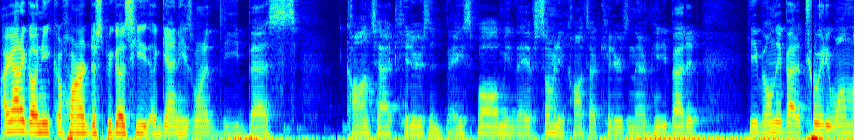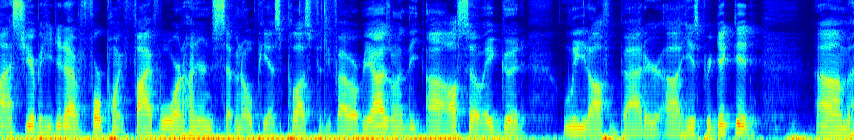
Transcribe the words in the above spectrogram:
I gotta go Nico Hoerner just because he again he's one of the best contact hitters in baseball. I mean they have so many contact hitters in there. He batted he only batted 281 last year, but he did have a 4.5 WAR 107 OPS plus, 55 RBIs. One of the uh, also a good leadoff batter. Uh, he is predicted um,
